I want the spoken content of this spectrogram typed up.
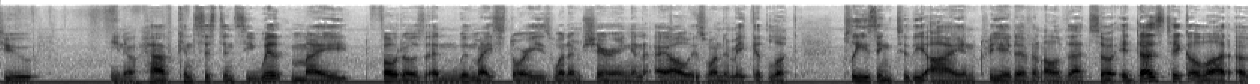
to, you know, have consistency with my photos and with my stories, what I'm sharing, and I always want to make it look pleasing to the eye and creative and all of that. So it does take a lot of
